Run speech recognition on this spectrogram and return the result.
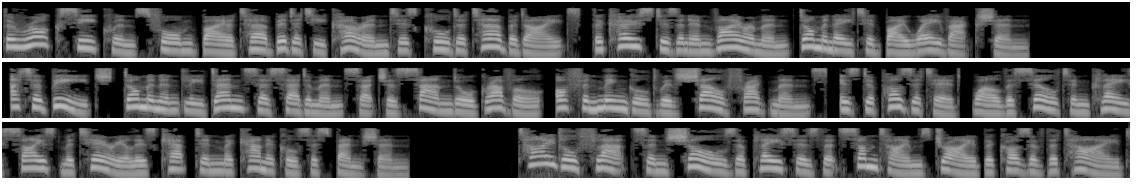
The rock sequence formed by a turbidity current is called a turbidite. The coast is an environment dominated by wave action. At a beach, dominantly denser sediment such as sand or gravel, often mingled with shell fragments, is deposited, while the silt and clay-sized material is kept in mechanical suspension. Tidal flats and shoals are places that sometimes dry because of the tide.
